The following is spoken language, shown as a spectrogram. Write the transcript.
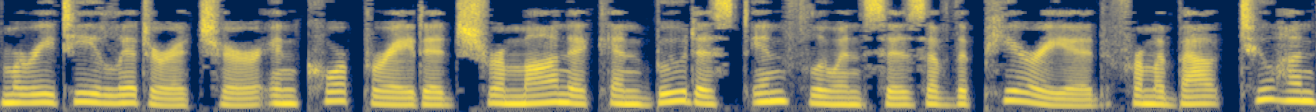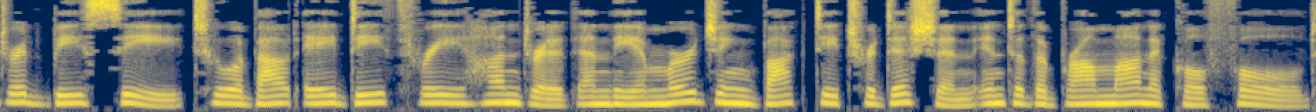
Smriti literature incorporated Shramanic and Buddhist influences of the period from about 200 BC to about AD 300 and the emerging Bhakti tradition into the Brahmanical fold.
